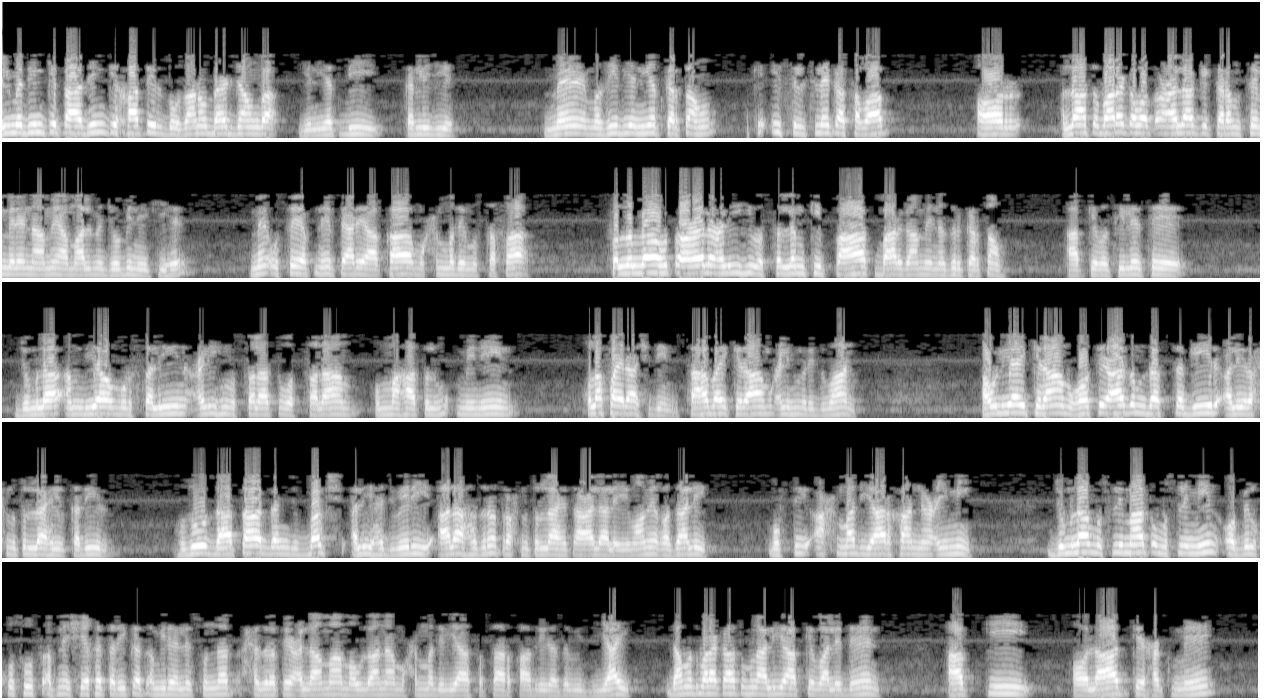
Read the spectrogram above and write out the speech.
علم دین کی تعظیم کی خاطر دوزانوں بیٹھ جاؤں گا، یہ نیت بھی کر لیجیے۔ میں مزید یہ نیت کرتا ہوں کہ اس سلسلے کا ثواب اور اللہ تبارک و تعالی کے کرم سے میرے نام اعمال میں جو بھی نیکی ہے میں اسے اپنے پیارے آقا محمد مصطفیٰ صلی اللہ تعالی علیہ وسلم کی پاک بارگاہ میں نظر کرتا ہوں۔ آپ کے وسیلے سے جملہ انبیاء و مرسلین علیہ السلاۃ وسلام امہات المؤمنین خلفۂ راشدین صحابہ کرام علیہم ردوان اولیاء کرام، غوث اعظم دستگیر علی رحمۃ اللہ القدیر، حضور داتا گنج بخش علی حجویری، اعلی حضرت رحمۃ اللہ تعالی علیہ، امام غزالی مفتی احمد یار خان نعیمی، جملہ مسلمات و مسلمین اور بالخصوص اپنے شیخ طریقت امیر اہل سنت حضرت علامہ مولانا محمد الیاس ستار قادری رضوی ضیائی، دامت براکات علیہ، آپ کے والدین، آپ کی اولاد کے حق میں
